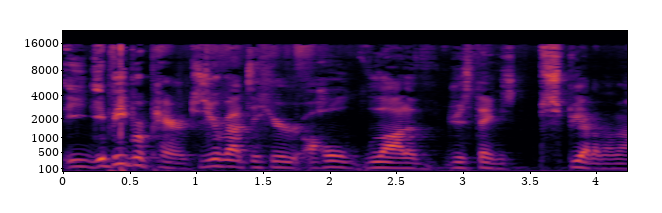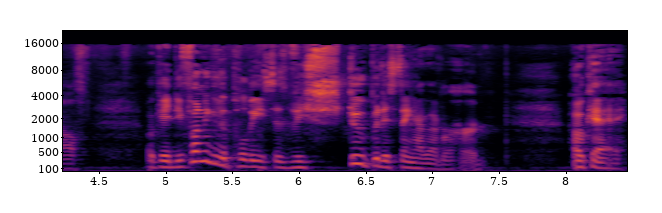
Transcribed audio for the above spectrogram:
be prepared because you're about to hear a whole lot of just things spew out of my mouth. Okay, defunding the police is the stupidest thing I've ever heard. Okay,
